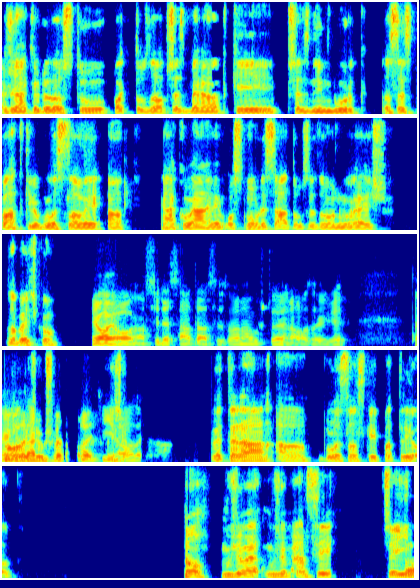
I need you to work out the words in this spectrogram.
až do nějakého dorostu, pak to vzal přes Benátky, přes Nymburk, zase zpátky do Boleslavy a nějakou, já nevím, osmou, desátou sezónu hraješ za Bčko? Jo, jo, asi desátá sezóna už to je, no, takže, takže, no, tak takže už to letí, takže- no, tak, veterán a boleslavský patriot. No, můžeme, můžeme asi přejít. No.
